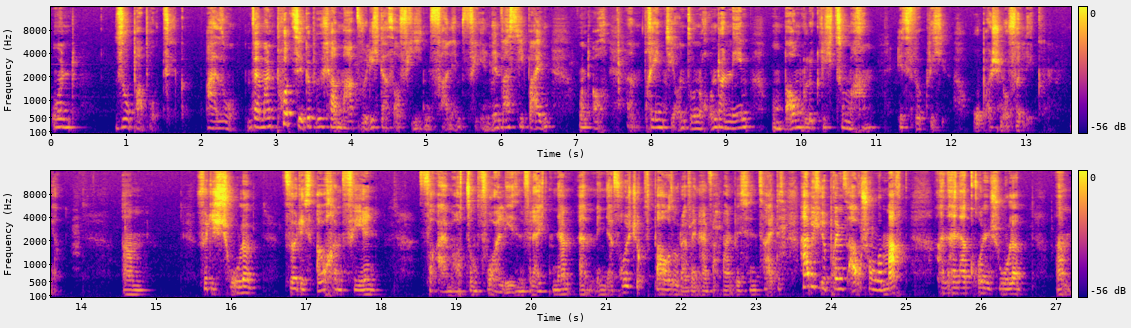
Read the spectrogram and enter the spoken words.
und super putzig. Also, wenn man putzige Bücher mag, würde ich das auf jeden Fall empfehlen. Denn was die beiden und auch ähm, Rentier und so noch unternehmen, um Baum glücklich zu machen, ist wirklich oberschnuffelig. Ja. Ähm, für die Schule würde ich es auch empfehlen, vor allem auch zum Vorlesen, vielleicht in der, ähm, in der Frühstückspause oder wenn einfach mal ein bisschen Zeit ist. Habe ich übrigens auch schon gemacht an einer Grundschule. Ähm,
